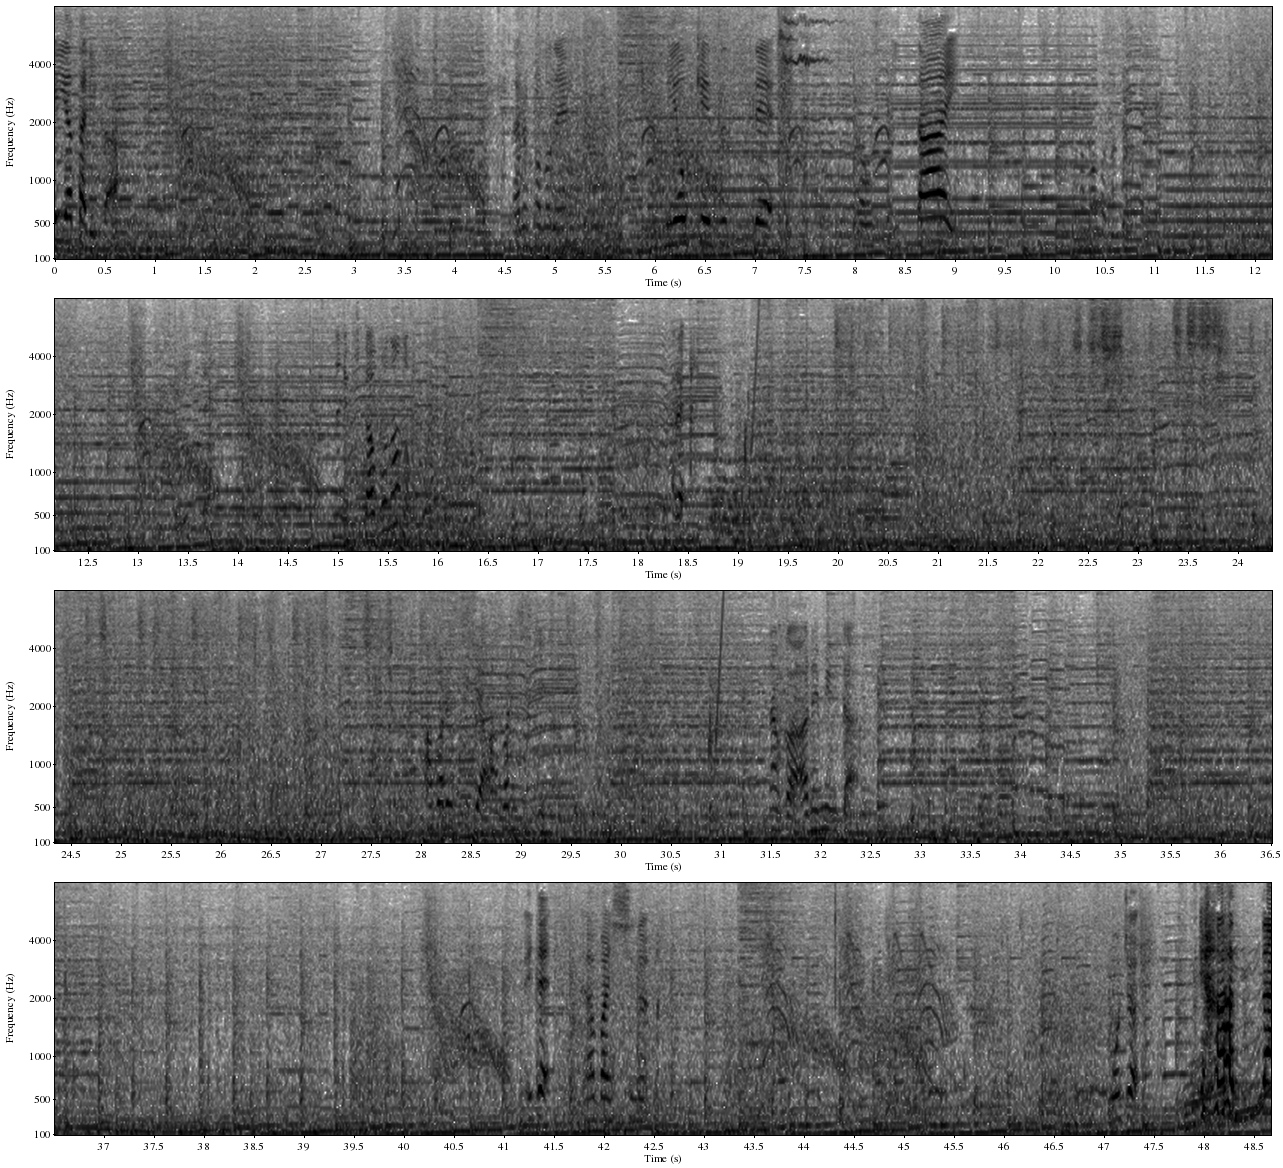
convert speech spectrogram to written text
いって体当たりか。なるほどね。身を削って倒す。痛い。卵だ痛い何双子なの？これあれ。暴れすぎや暴れすぎ。なんかあれみたい。いやばい死ぬ。もうちょい。やった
